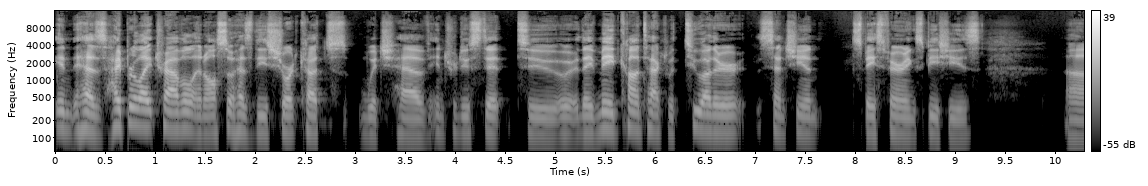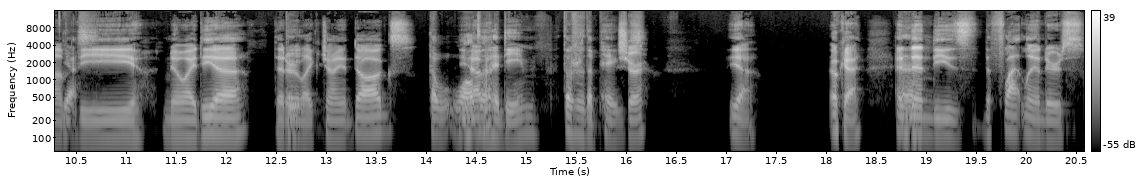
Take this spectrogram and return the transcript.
it has hyperlight travel and also has these shortcuts which have introduced it to or they've made contact with two other sentient spacefaring species um, Yes. the no idea that are like giant dogs the Walter? Hadim, those are the pigs. Sure. Yeah. Okay. And Uh, then these the Flatlanders,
